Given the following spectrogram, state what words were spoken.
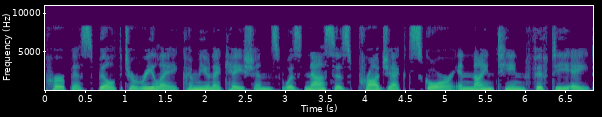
purpose-built to relay communications was NASA's Project SCORE in 1958,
